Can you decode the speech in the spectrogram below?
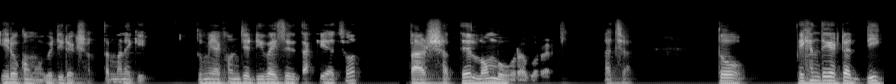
এরকম হবে ডিরেকশন তার মানে কি? তুমি এখন যে ডিভাইসের তাকিয়ে আছো, তার সাথে লম্ব বরাবর আর কি। আচ্ছা তো এখান থেকে একটা দিক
